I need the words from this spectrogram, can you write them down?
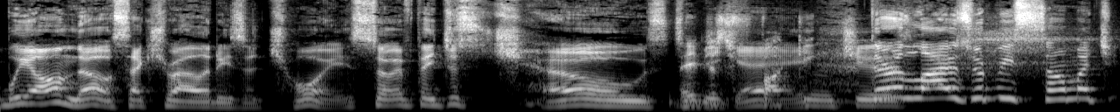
we all know sexuality is a choice. So if they just chose to They be just gay, fucking choose. their lives would be so much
